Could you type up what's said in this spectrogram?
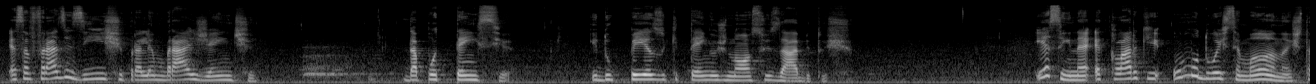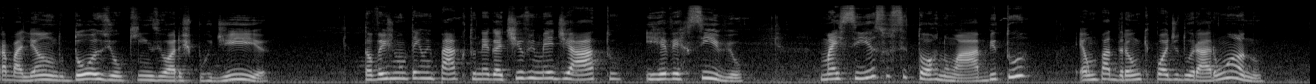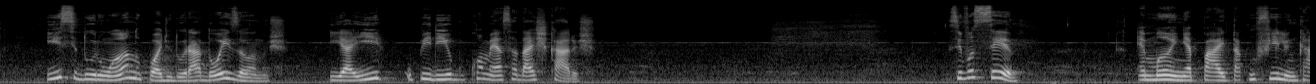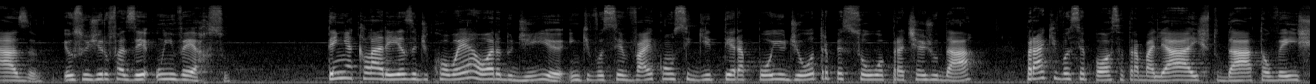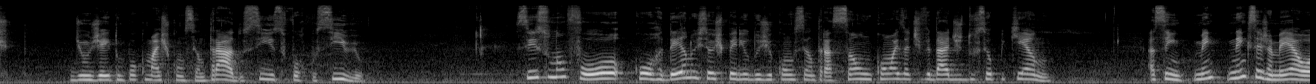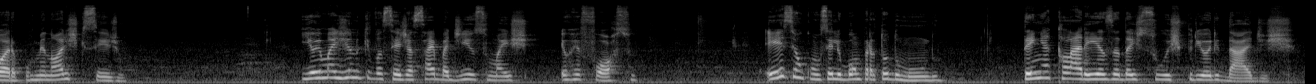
Essa frase existe para lembrar a gente da potência e do peso que tem os nossos hábitos. E assim, né? É claro que uma ou duas semanas trabalhando 12 ou 15 horas por dia, talvez não tenha um impacto negativo imediato e reversível. Mas se isso se torna um hábito, é um padrão que pode durar um ano. E se dura um ano, pode durar dois anos. E aí o perigo começa a dar as caras. Se você é mãe, é pai, tá com filho em casa, eu sugiro fazer o inverso. Tenha clareza de qual é a hora do dia em que você vai conseguir ter apoio de outra pessoa para te ajudar, para que você possa trabalhar, estudar, talvez de um jeito um pouco mais concentrado, se isso for possível. Se isso não for, coordene os seus períodos de concentração com as atividades do seu pequeno. Assim, nem que seja meia hora, por menores que sejam. E eu imagino que você já saiba disso, mas eu reforço. Esse é um conselho bom para todo mundo. Tenha clareza das suas prioridades.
